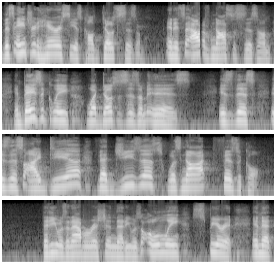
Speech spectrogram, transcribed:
this ancient heresy is called Docetism, and it's out of Gnosticism. And basically, what Docetism is, is this, is this idea that Jesus was not physical, that he was an apparition, that he was only spirit, and that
